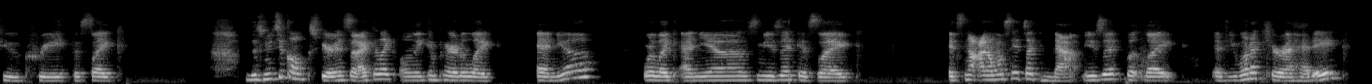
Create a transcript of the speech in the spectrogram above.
to create this like this musical experience that I could like only compare to like Enya, where like Enya's music is like it's not I don't want to say it's like nap music, but like if you want to cure a headache,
